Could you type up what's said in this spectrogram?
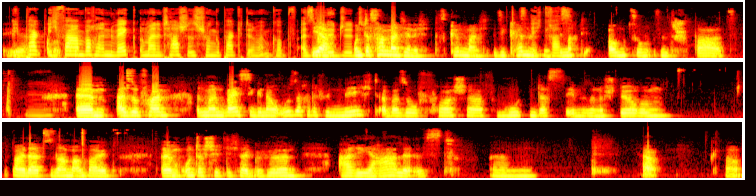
Ich ja, pack, ich fahre am Wochenende weg und meine Tasche ist schon gepackt in meinem Kopf. Also Ja, legit. und das haben manche nicht. Das können manche. Sie können Das nicht. Sie krass. macht die Augen zu und sind schwarz. Mhm. Ähm, also vor allem, also man weiß die genaue Ursache dafür nicht, aber so Forscher vermuten, dass es eben so eine Störung bei der Zusammenarbeit ähm, unterschiedlicher Gehirnareale ist. Ähm, ja, genau,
